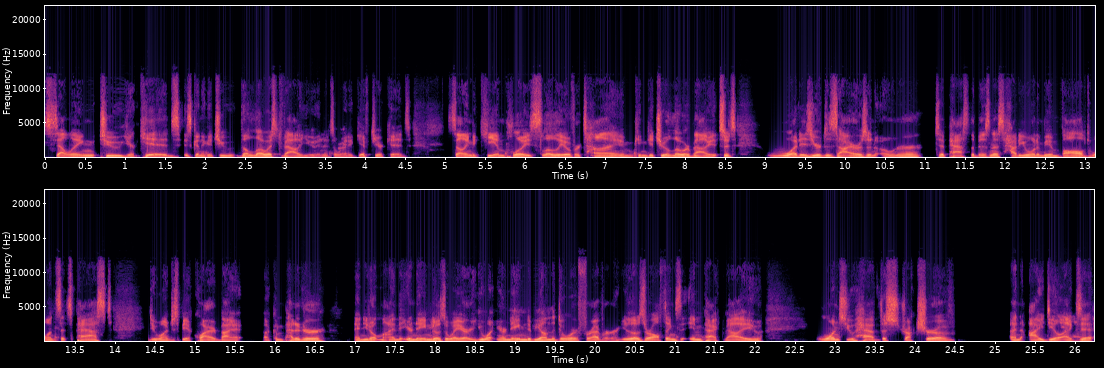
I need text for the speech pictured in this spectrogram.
Selling to your kids is going to get you the lowest value, and it's a way to gift your kids. Selling to key employees slowly over time can get you a lower value. So it's what is your desire as an owner to pass the business? How do you want to be involved once it's passed? Do you want to just be acquired by a competitor and you don't mind that your name goes away, or you want your name to be on the door forever? You know, those are all things that impact value once you have the structure of an ideal exit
